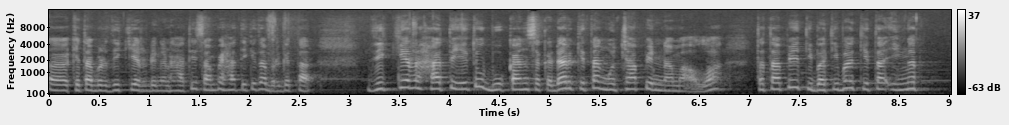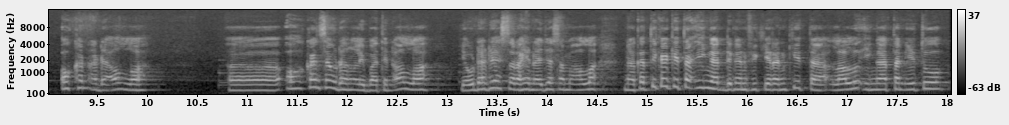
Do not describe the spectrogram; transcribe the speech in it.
uh, kita berzikir dengan hati sampai hati kita bergetar? Zikir hati itu bukan sekedar kita ngucapin nama Allah, tetapi tiba-tiba kita ingat, oh kan ada Allah, uh, oh kan saya udah ngelibatin Allah, ya udah deh serahin aja sama Allah. Nah ketika kita ingat dengan pikiran kita, lalu ingatan itu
